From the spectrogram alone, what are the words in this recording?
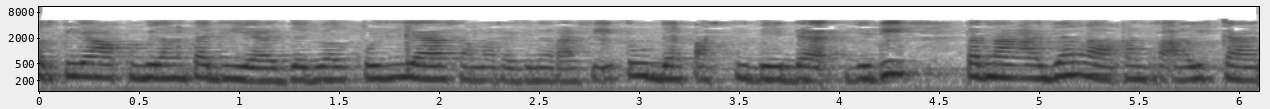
Seperti yang aku bilang tadi ya jadwal kuliah sama regenerasi itu udah pasti beda. Jadi tenang aja nggak akan teralihkan.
